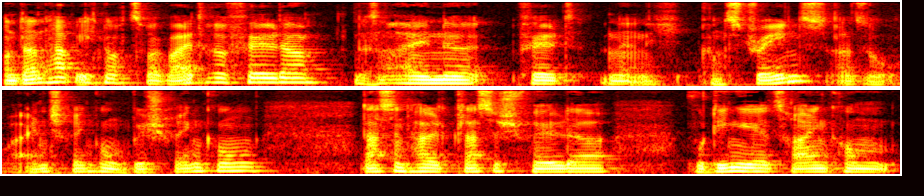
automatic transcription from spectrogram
Und dann habe ich noch zwei weitere Felder. Das eine Feld nenne ich Constraints, also Einschränkung, Beschränkung. Das sind halt klassisch Felder, wo Dinge jetzt reinkommen,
